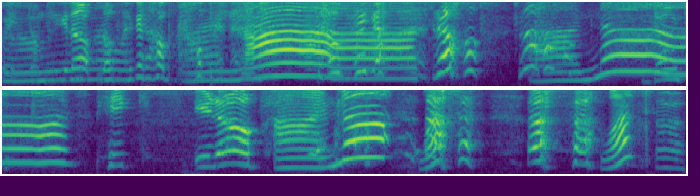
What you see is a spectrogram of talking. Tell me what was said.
Wait, don't, don't pick it up. know Don't pick it up. Don't I'm pick, not. don't pick it up. No, no. I'm not. Don't Pick it up. I'm not. What? What? Uh,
